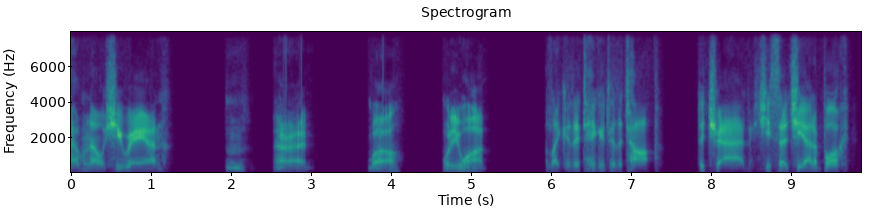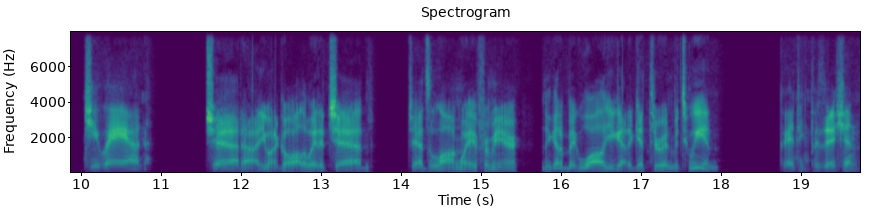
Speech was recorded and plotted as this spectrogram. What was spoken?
I don't know. She ran. All right. Well, what do you want? I'd like her to take her to the top. To Chad. She said she had a book. She ran. Chad, huh? You want to go all the way to Chad? Chad's a long way from here. They got a big wall you got to get through in between. Granting position.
